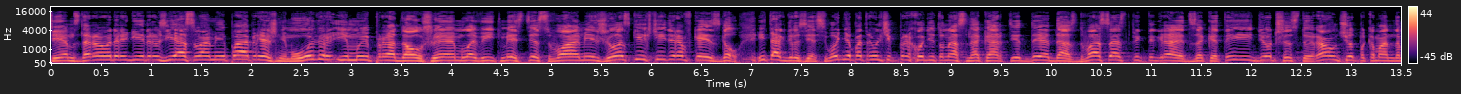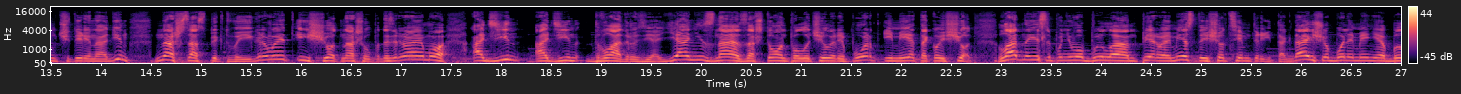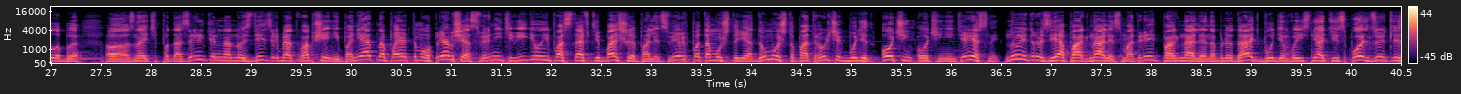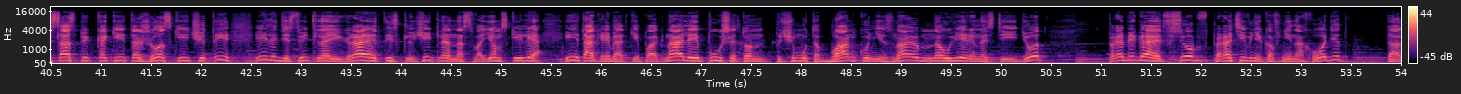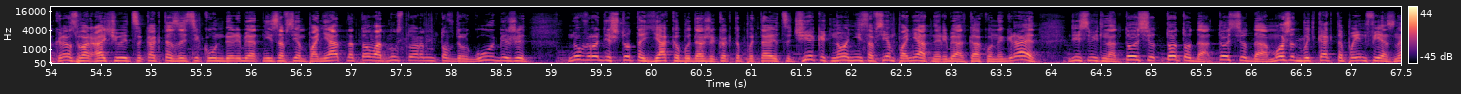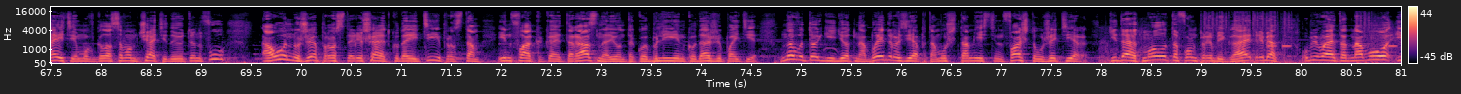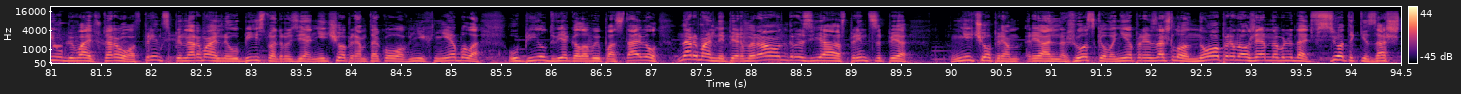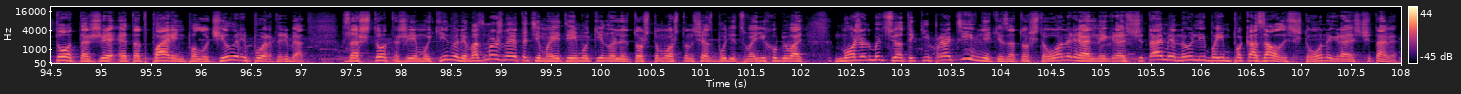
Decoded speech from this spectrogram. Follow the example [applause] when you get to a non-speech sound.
Всем здорово, дорогие друзья, с вами по-прежнему Овер, и мы продолжаем ловить вместе с вами жестких читеров в CSGO. Итак, друзья, сегодня патрульчик проходит у нас на карте D-Dust 2, Саспект играет за КТ, идет шестой раунд, счет по командам 4 на 1, наш Саспект выигрывает, и счет нашего подозреваемого 1-1-2, друзья. Я не знаю, за что он получил репорт, имея такой счет. Ладно, если бы у него было первое место и счет 7-3, тогда еще более-менее было бы, э, знаете, подозрительно, но здесь, ребят, вообще непонятно, поэтому прямо сейчас верните видео и поставьте большой палец вверх, потому что я думаю, что патрульчик будет очень-очень интересный. Ну и, друзья, погнали смотреть, погнали наблюдать, будем выяснять, использует ли Саспик какие-то жесткие читы или действительно играет исключительно на своем скилле. Итак, ребятки, погнали, пушит он почему-то банку, не знаю, на уверенности идет, пробегает все, противников не находит, так, разворачивается как-то за секунду, ребят, не совсем понятно, то в одну сторону, то в другую бежит. Ну, вроде что-то якобы даже как-то пытается чекать, но не совсем понятно, ребят, как он играет. Действительно, то, сю то туда, то сюда. Может быть, как-то по инфе, знаете, ему в голосовом чате дают инфу, а он уже просто решает, куда идти, и просто там инфа какая-то разная, и он такой, блин, куда же пойти. Но в итоге идет на Б, друзья, потому что там есть инфа, что уже тер. Кидают молотов, он пробегает, ребят, убивает одного и убивает второго. В принципе, нормальное убийство, друзья, ничего прям такого в них не было. Убил, две головы поставил. Нормальный первый раунд, друзья. В принципе, Ничего прям реально жесткого не произошло, но продолжаем наблюдать. Все-таки за что-то же этот парень получил репорт, ребят. За что-то же ему кинули. Возможно, это тиммейты ему кинули, то, что может он сейчас будет своих убивать. Может быть, все-таки противники за то, что он реально играет с читами, ну, либо им показалось, что он играет с читами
